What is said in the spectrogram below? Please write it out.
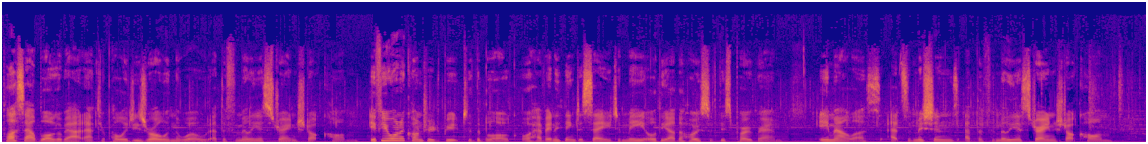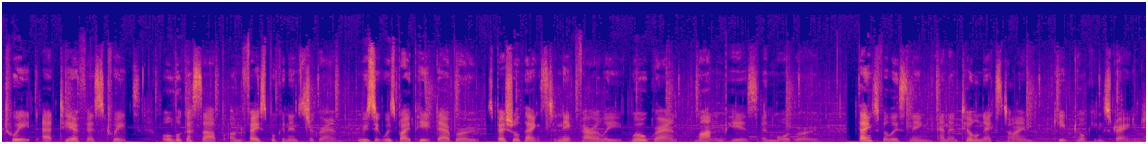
plus our blog about anthropology's role in the world at thefamiliarstrange.com. If you want to contribute to the blog or have anything to say to me or the other hosts of this program, email us at submissions at thefamiliarstrange.com, tweet at TFS Tweets, or look us up on Facebook and Instagram. Music was by Pete Dabro. Special thanks to Nick Farrelly, Will Grant, Martin Pierce, and Maud Rowe. Thanks for listening, and until next time, keep talking strange.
